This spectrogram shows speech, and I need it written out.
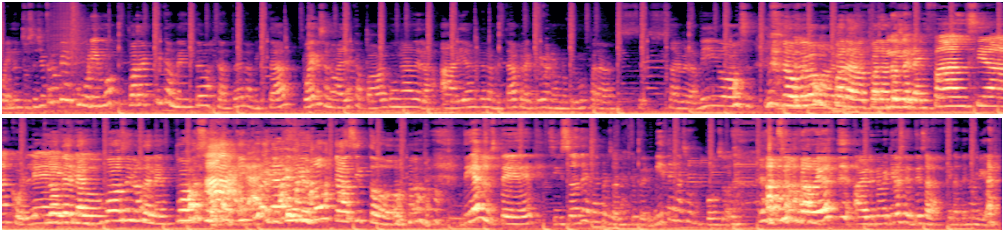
Bueno, entonces yo creo que descubrimos prácticamente bastante de la amistad. Puede que se nos haya escapado alguna de las áreas de la amistad, pero aquí, bueno, nos fuimos para cyber amigos, nos fuimos para, para Los de la infancia, colegio. los del esposo y los del esposo. Aquí, aquí cubrimos casi todo. Díganme ustedes si son de esas personas que permiten a sus esposos a su novia. A ver, no me quiero sentir esa, que no tengo amiga.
